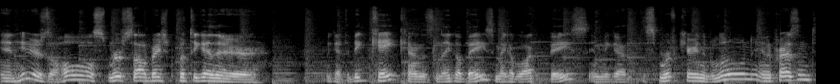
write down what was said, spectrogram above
And here's the whole Smurf celebration put together. We got the big cake on this Lego base, Mega Block base, and we got the Smurf carrying the balloon and a present.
